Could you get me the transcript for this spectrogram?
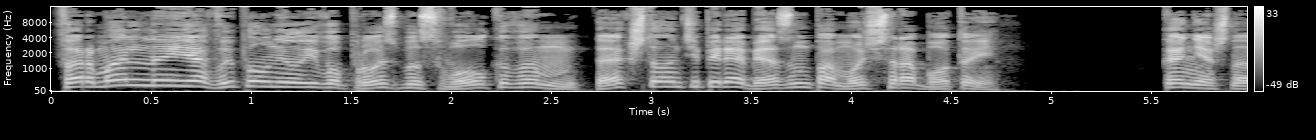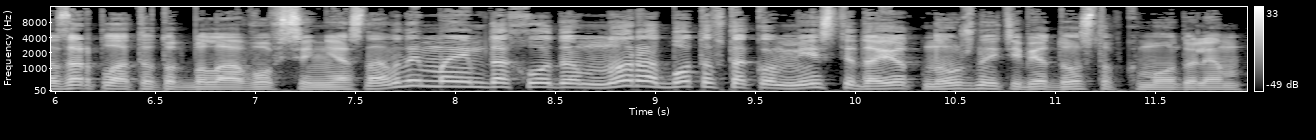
Формально я выполнил его просьбу с Волковым, так что он теперь обязан помочь с работой. Конечно, зарплата тут была вовсе не основным моим доходом, но работа в таком месте дает нужный тебе доступ к модулям.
